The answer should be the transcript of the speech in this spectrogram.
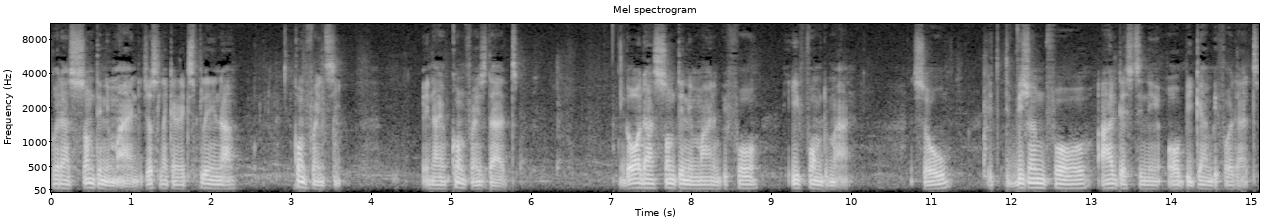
God has something in mind. Just like I explained in our conference, in our conference that God has something in mind before He formed man. So the vision for our destiny all began before that.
